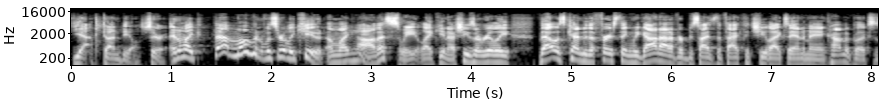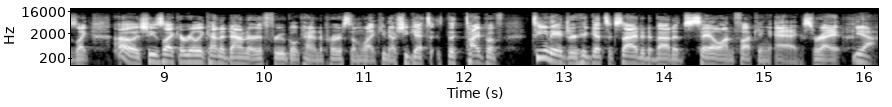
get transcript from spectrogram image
yeah, done deal, sure. And I'm like, that moment was really cute. I'm like, oh, that's sweet. Like, you know, she's a really, that was kind of the first thing we got out of her besides the fact that she likes anime and comic books is like, oh, she's like a really kind of down to earth, frugal kind of person. Like, you know, she gets the type of teenager who gets excited about a sale on fucking eggs, right? Yeah.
